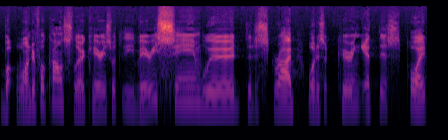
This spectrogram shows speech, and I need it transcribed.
But wonderful counselor carries with the very same word to describe what is occurring at this point.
